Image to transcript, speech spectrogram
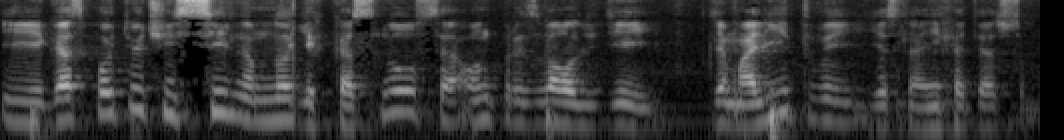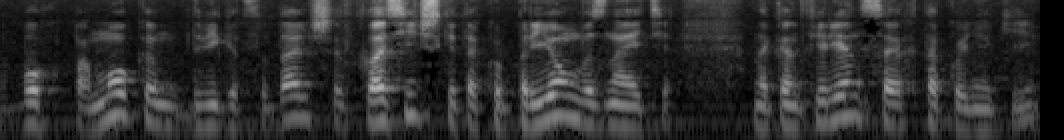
и Господь очень сильно многих коснулся. Он призвал людей для молитвы, если они хотят, чтобы Бог помог им двигаться дальше. Классический такой прием, вы знаете, на конференциях, такой некий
